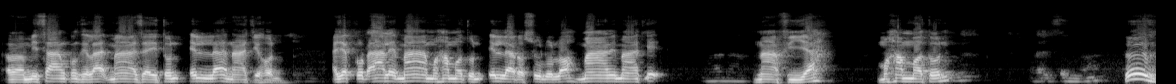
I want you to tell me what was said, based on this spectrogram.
ờ, Misal con thì lại? Ma zaitun illa na chỉ hồn ayat Quran lại ma Muhammadun illa Rasulullah. Ma ni ma ke nafiyah Muhammadun. Ừ.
